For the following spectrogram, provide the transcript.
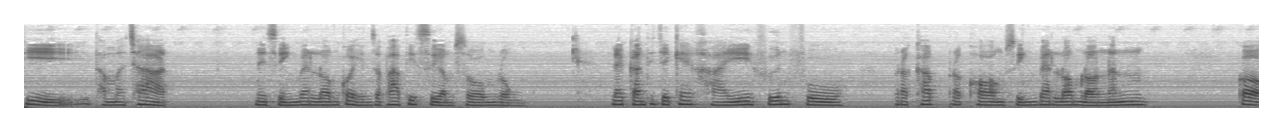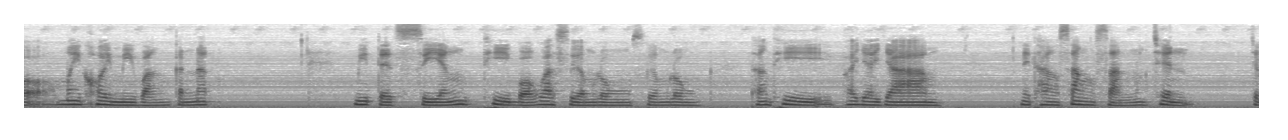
ที่ธรรมชาติ ในสิ่งแวดล้อมก็เห็นสภาพที่เสื่อมโทรมลง และการที่จะแก้ไขฟื้นฟู ประคับประคองสิ่งแวดล้อมเหล่านั้น ก็ไม่ค่อยมีหวังกันนัก มีแต่เสียงที่บอกว่าเสื่อมลงเสื่อมลง ทั้งที่พยายามในทางสร้างสรรค์ เช่น จะ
